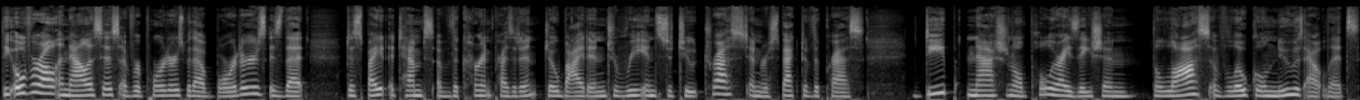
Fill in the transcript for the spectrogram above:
The overall analysis of Reporters Without Borders is that despite attempts of the current president, Joe Biden, to reinstitute trust and respect of the press, deep national polarization, the loss of local news outlets,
